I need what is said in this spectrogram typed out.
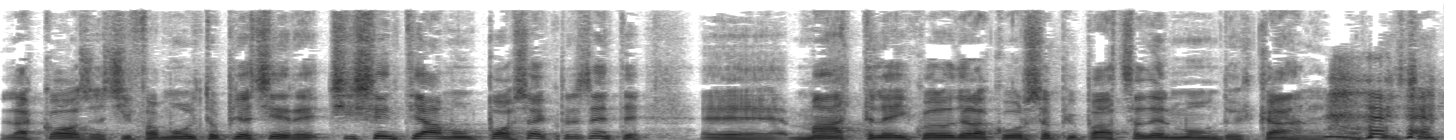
la cosa ci fa molto piacere. Ci sentiamo un po', sai, presente eh, Matley, quello della corsa più pazza del mondo, il cane, no? dice,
